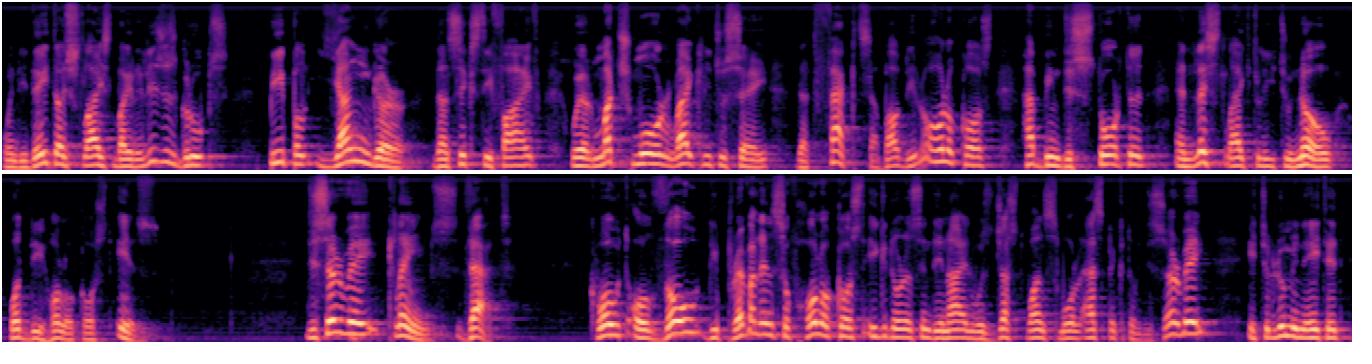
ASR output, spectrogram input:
When the data is sliced by religious groups, people younger than 65 were much more likely to say that facts about the Holocaust have been distorted and less likely to know what the Holocaust is. The survey claims that, quote, although the prevalence of Holocaust ignorance and denial was just one small aspect of the survey, it illuminated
